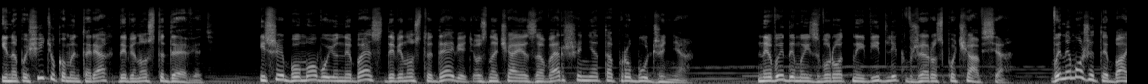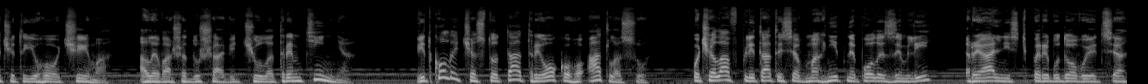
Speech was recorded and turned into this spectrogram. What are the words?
і напишіть у коментарях 99. І ще бо мовою небес 99 означає завершення та пробудження. Невидимий зворотний відлік вже розпочався. Ви не можете бачити його очима, але ваша душа відчула тремтіння. Відколи частота триокого атласу почала вплітатися в магнітне поле Землі, реальність перебудовується.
